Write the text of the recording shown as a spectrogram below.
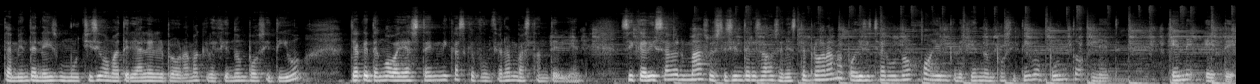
también tenéis muchísimo material en el programa Creciendo en Positivo, ya que tengo varias técnicas que funcionan bastante bien. Si queréis saber más o estéis interesados en este programa, podéis echar un ojo en creciendoenpositivo.net. NET.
